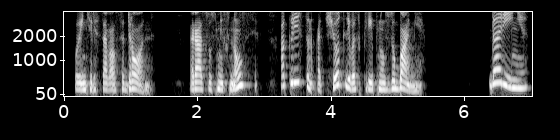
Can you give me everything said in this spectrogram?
– поинтересовался Дрон. Раз усмехнулся, а Кристен отчетливо скрипнул зубами. «Дарине,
